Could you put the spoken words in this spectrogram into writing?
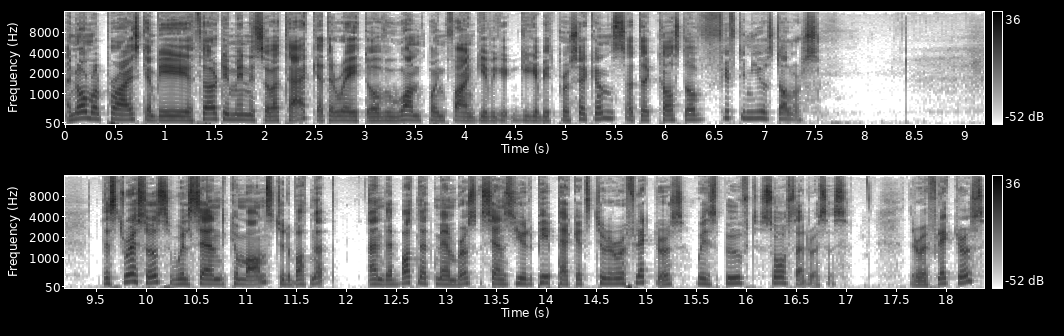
A normal price can be 30 minutes of attack at a rate of 1.5 gigabit per second at a cost of 15 US dollars. The stressers will send commands to the botnet, and the botnet members sends UDP packets to the reflectors with spoofed source addresses. The reflectors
